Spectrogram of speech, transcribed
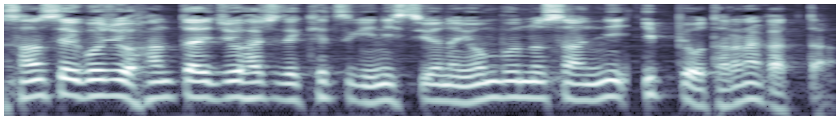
賛成50反対18で決議に必要な4分の3に1票足らなかった。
